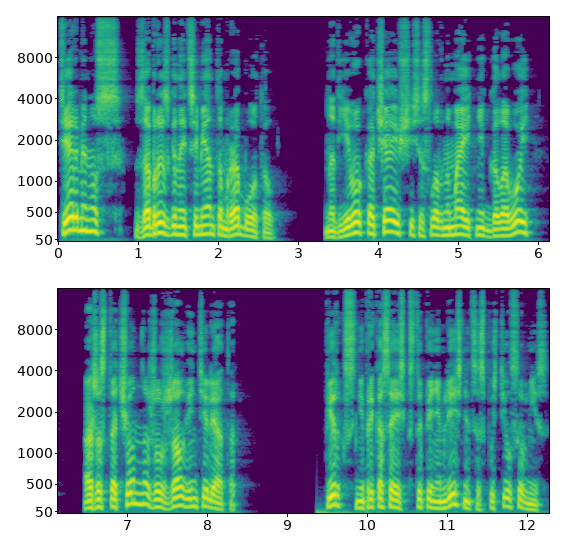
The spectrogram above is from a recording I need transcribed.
Терминус, забрызганный цементом, работал. Над его качающейся, словно маятник, головой ожесточенно жужжал вентилятор. Пиркс, не прикасаясь к ступеням лестницы, спустился вниз.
